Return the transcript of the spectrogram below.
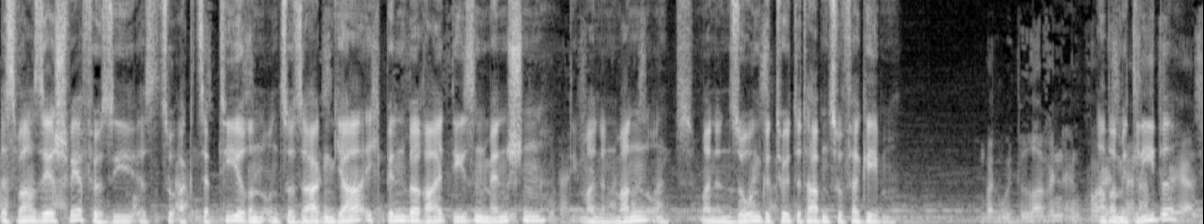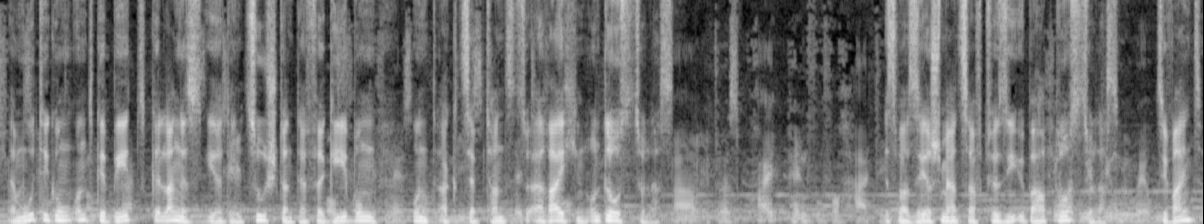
Es war sehr schwer für sie, es zu akzeptieren und zu sagen, ja, ich bin bereit, diesen Menschen, die meinen Mann und meinen Sohn getötet haben, zu vergeben. Aber mit Liebe, Ermutigung und Gebet gelang es ihr, den Zustand der Vergebung und Akzeptanz zu erreichen und loszulassen. Es war sehr schmerzhaft für sie, überhaupt loszulassen. Sie weinte,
